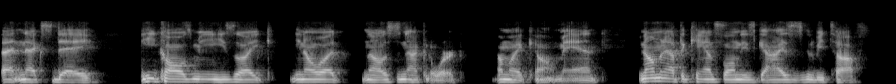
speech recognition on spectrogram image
that next day. He calls me. He's like, you know what? No, this is not going to work. I'm like, oh man, you know, I'm gonna have to cancel on these guys. It's gonna be tough.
